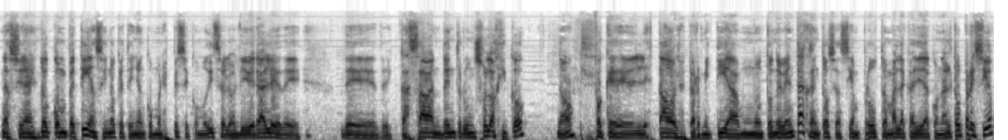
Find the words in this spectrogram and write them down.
nacionales no competían, sino que tenían como una especie, como dicen los liberales, de, de, de- cazaban dentro de un zoológico, ¿no? Porque el Estado les permitía un montón de ventajas, entonces hacían productos de mala calidad con alto precio,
